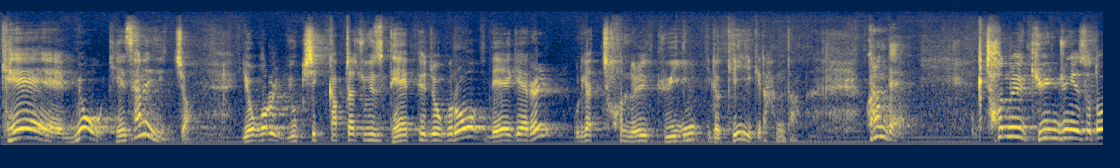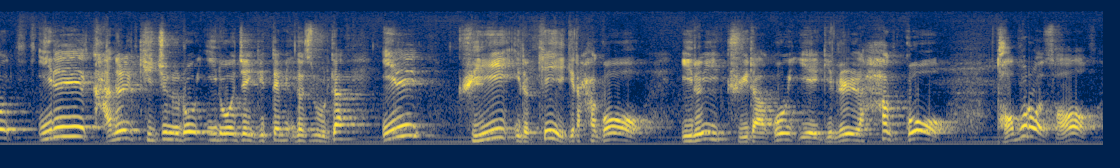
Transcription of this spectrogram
개, 묘, 계산은 있죠. 요거를 육식 갑자 중에서 대표적으로 네 개를 우리가 천을 귀인 이렇게 얘기를 한다. 그런데 천을 귀인 중에서도 일간을 기준으로 이루어져 있기 때문에 이것을 우리가 일귀 이렇게 얘기를 하고 일의 귀라고 얘기를 하고 더불어서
